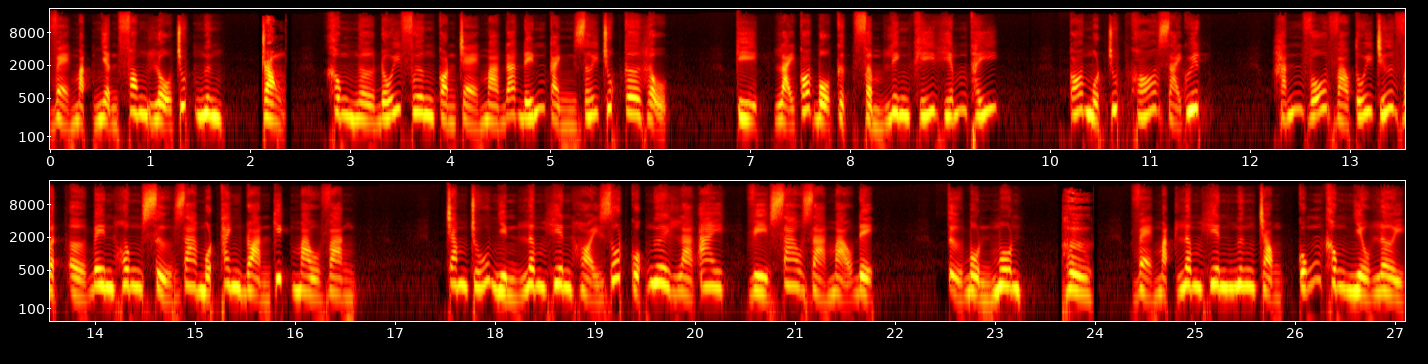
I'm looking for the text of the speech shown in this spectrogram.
Vẻ mặt nhận phong lộ chút ngưng, trọng. Không ngờ đối phương còn trẻ mà đã đến cảnh giới trúc cơ hậu. Kỳ lại có bộ cực phẩm linh khí hiếm thấy. Có một chút khó giải quyết. Hắn vỗ vào túi chứ vật ở bên hông sử ra một thanh đoàn kích màu vàng. Chăm chú nhìn Lâm Hiên hỏi rốt cuộc ngươi là ai, vì sao giả mạo đệ. Tử bổn môn, hừ, vẻ mặt Lâm Hiên ngưng trọng cũng không nhiều lời,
